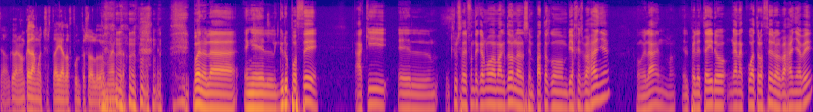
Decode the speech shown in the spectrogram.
No queda mucho, está ahí a dos puntos solo de momento. Bueno, la, en el grupo C, aquí el Club de Fonte Carmova McDonald's empató con Viajes Barraña, con el A. El Peleteiro gana 4-0 al Barraña B.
